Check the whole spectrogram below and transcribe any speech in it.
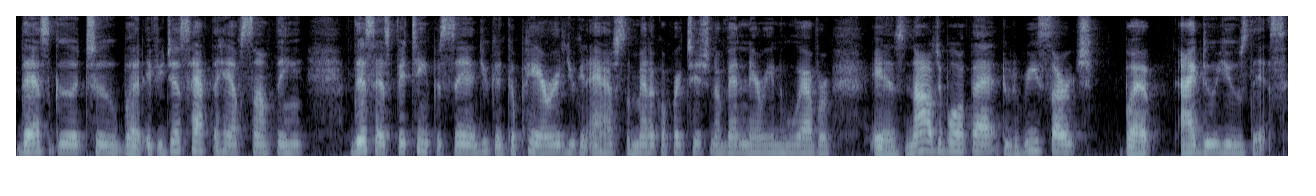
that's good too. But if you just have to have something, this has 15%. You can compare it. You can ask the medical practitioner, veterinarian, whoever is knowledgeable of that. Do the research. But I do use this.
